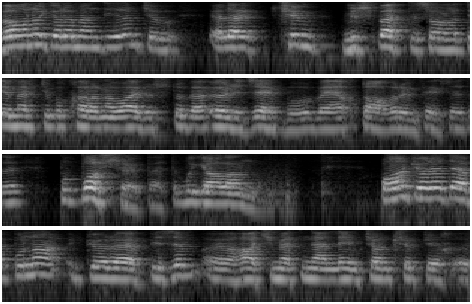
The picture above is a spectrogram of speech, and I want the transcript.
Və ona görə mən deyirəm ki, Elə kim müsbətdirsə ona demək ki, bu koronavirusdur və öləcək bu və yaxud da ağır infeksiyadır. Bu boş söhbətdir, bu yalandır. Ona görə də buna görə bizim e, hakimiyyətin əlinə imkan düşüb ki, e,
